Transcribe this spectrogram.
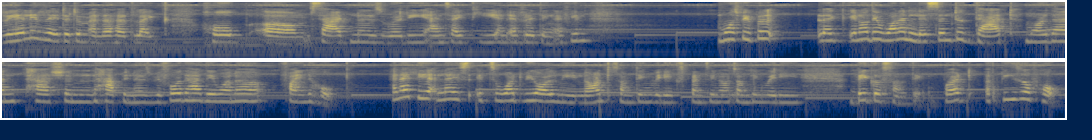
really related to mental health like hope um, sadness worry anxiety and everything i feel most people like you know they want to listen to that more than passion happiness. Before that they want to find hope. And i realize it's what we all need not something very expensive not something very big or something but a piece of hope.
